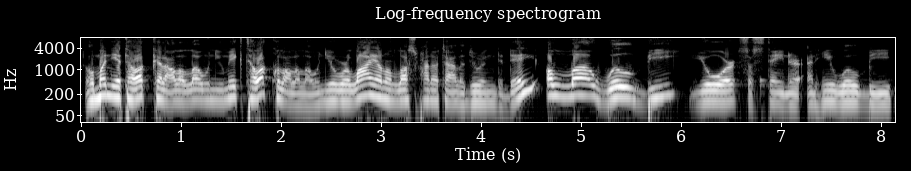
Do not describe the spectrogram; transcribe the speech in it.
وَمَنْ يَتَوَكَّلْ عَلَى اللَّهِ When you make tawakkul ala Allah, when you rely on Allah subhanahu wa ta'ala during the day, Allah will be your sustainer and He will be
